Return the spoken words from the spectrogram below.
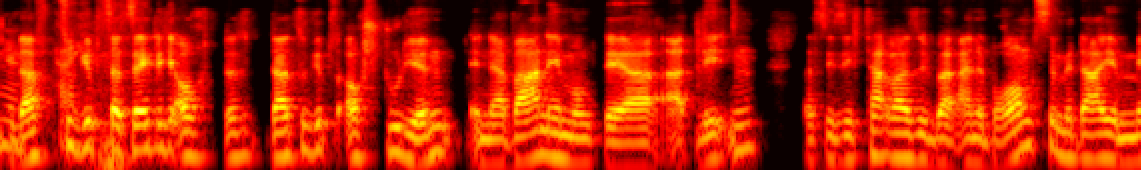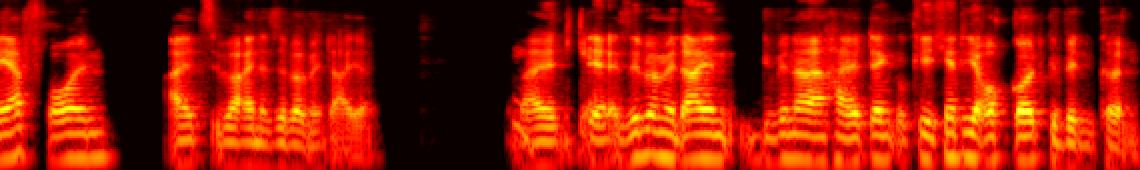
Ja, dazu gibt es tatsächlich auch, das, dazu gibt es auch Studien in der Wahrnehmung der Athleten, dass sie sich teilweise über eine Bronzemedaille mehr freuen als über eine Silbermedaille. Hm, Weil der Silbermedaillengewinner halt denkt, okay, ich hätte ja auch Gold gewinnen können.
